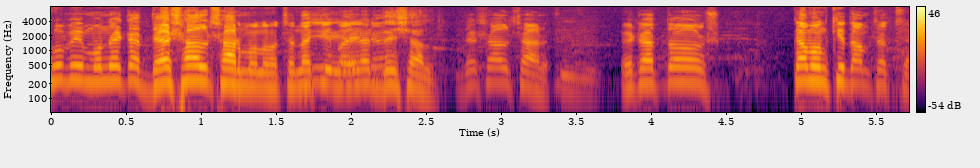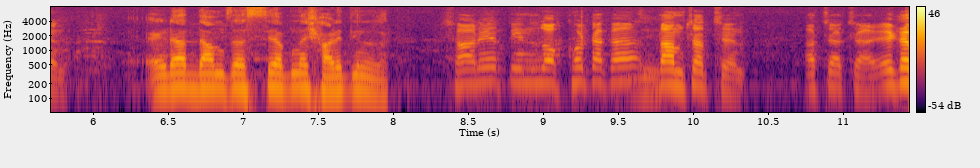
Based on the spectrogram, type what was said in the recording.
খুবই মনে এটা দেশাল সার মনে হচ্ছে নাকি? দেশাল। দেশাল সার। এটা তো কেমন কি দাম চাচ্ছেন? এটার দাম চাচ্ছে আপনার সাড়ে তিন লাখ। সাড়ে তিন লক্ষ টাকা দাম চাচ্ছেন। আচ্ছা আচ্ছা এটা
